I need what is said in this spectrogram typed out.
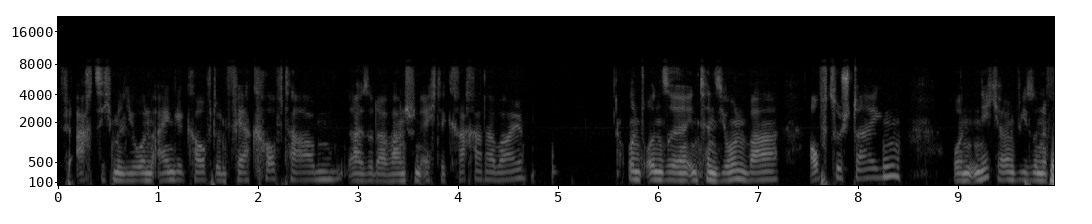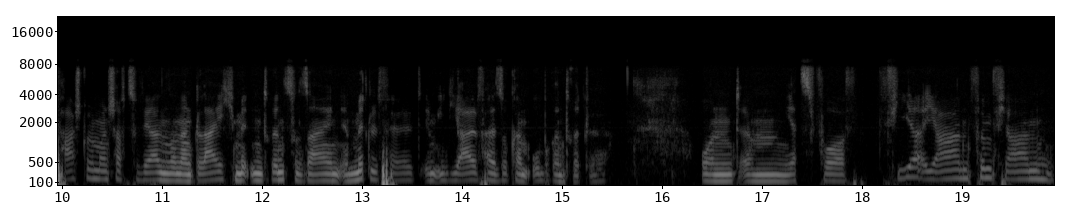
für 80 Millionen eingekauft und verkauft haben. Also da waren schon echte Kracher dabei. Und unsere Intention war, aufzusteigen und nicht irgendwie so eine Fahrstuhlmannschaft zu werden, sondern gleich mittendrin zu sein, im Mittelfeld, im Idealfall sogar im oberen Drittel. Und ähm, jetzt vor vier Jahren, fünf Jahren,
